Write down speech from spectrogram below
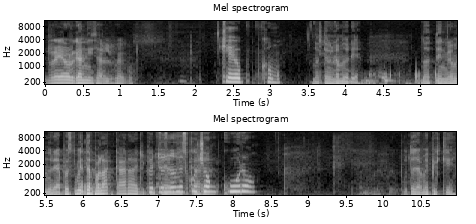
reorganizar el juego. ¿Qué, o- ¿Cómo? No tengo la menoría. No tengo la menoría. Pues que me tapa la cara. Yo Pero entonces no mi se escucha cara. un curo. Puta, ya me piqué.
